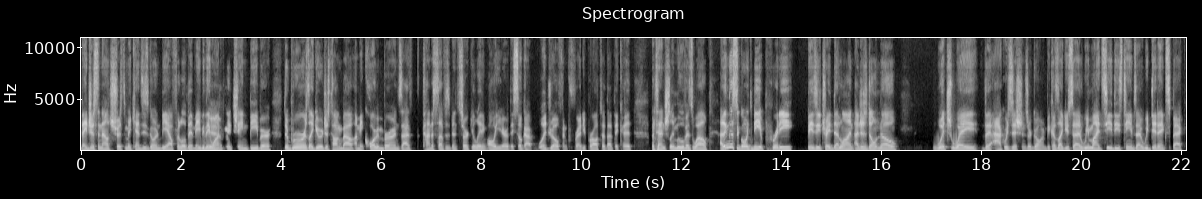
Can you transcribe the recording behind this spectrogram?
They just announced Triston McKenzie is going to be out for a little bit. Maybe they yeah. want to get Shane Bieber. The Brewers, like you were just talking about, I mean, Corbin Burnes, that kind of stuff has been circulating all year. They still got Woodruff and Freddie Peralta that they could potentially move as well. I think this is going to be a pretty busy trade deadline. I just don't know which way the acquisitions are going. Because like you said we might see these teams that we didn't expect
